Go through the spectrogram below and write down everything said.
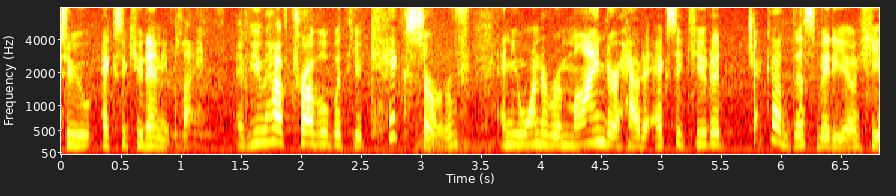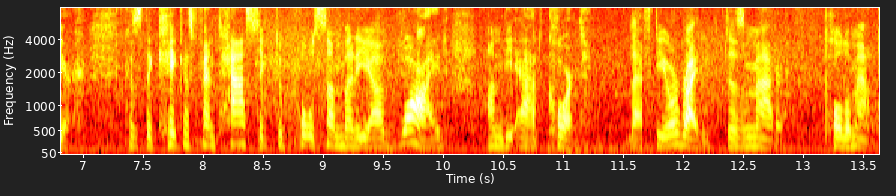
to execute any play. If you have trouble with your kick serve and you want a reminder how to execute it, check out this video here because the kick is fantastic to pull somebody out wide on the ad court. Lefty or righty, doesn't matter. Pull them out.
